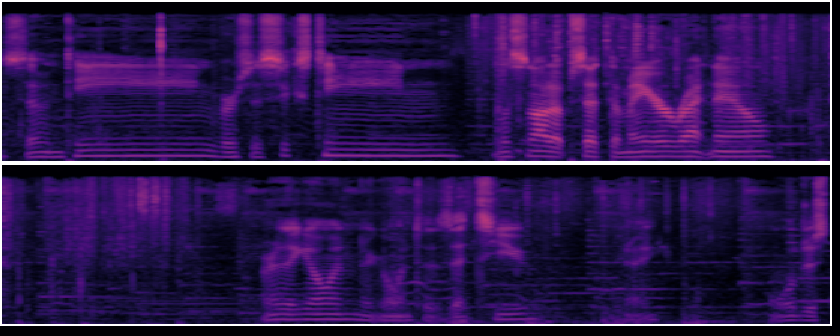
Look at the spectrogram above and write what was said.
17 versus 16. Let's not upset the mayor right now. Where are they going? They're going to Zetsu. Okay. We'll just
